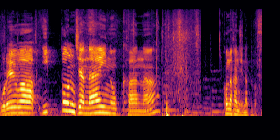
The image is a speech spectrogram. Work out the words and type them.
これは1本じゃないのかな？こんな感じになってます。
